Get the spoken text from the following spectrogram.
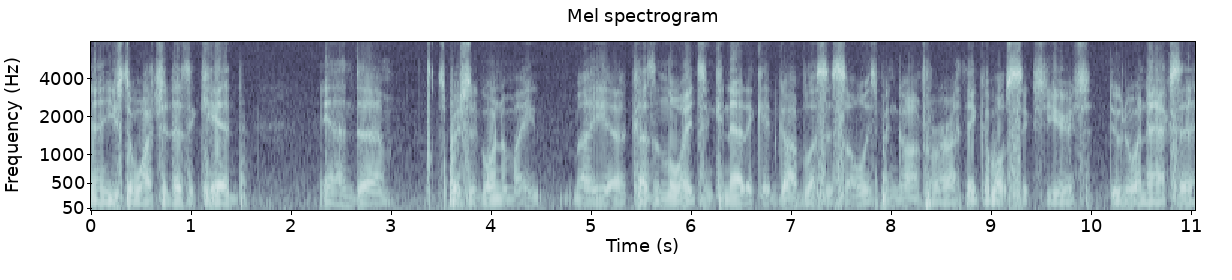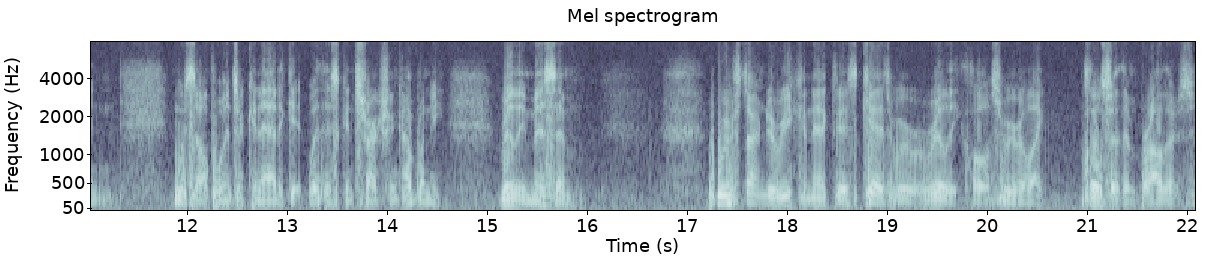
And I used to watch it as a kid, and uh, especially going to my my uh, cousin Lloyd's in Connecticut. God bless his soul. He's been gone for I think about six years due to an accident in South Windsor, Connecticut, with his construction company. Really miss him we were starting to reconnect as kids. We were really close. We were like closer than brothers.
